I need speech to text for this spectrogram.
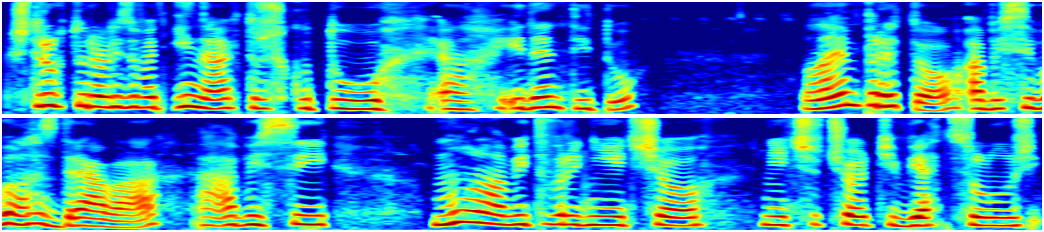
štrukturalizovať inak trošku tú identitu, len preto, aby si bola zdravá a aby si mohla vytvoriť niečo, niečo, čo ti viac slúži.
